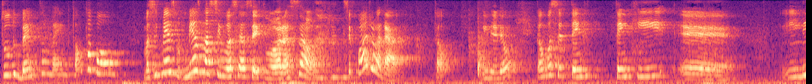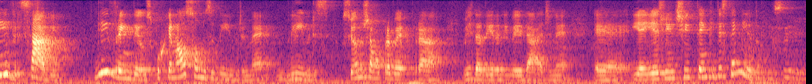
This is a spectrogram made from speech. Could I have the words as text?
Tudo bem também. Então tá bom. Mas mesmo, mesmo assim você aceita uma oração, você pode orar. Então, entendeu? Então você tem que, tem que ir é, livre, sabe? Livre em Deus, porque nós somos livres, né? Livres. O Senhor nos chamou para verdadeira liberdade, né? É, e aí a gente tem que ir destemido. Isso aí.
